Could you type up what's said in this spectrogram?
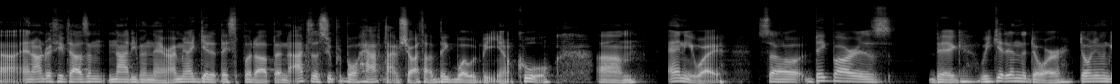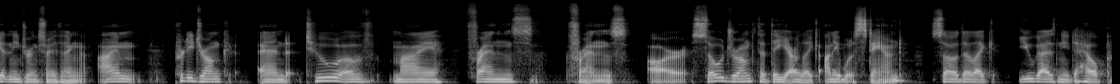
Uh, and Andre 3000, not even there. I mean, I get it, they split up. And after the Super Bowl halftime show, I thought Big Boi would be, you know, cool. Um, anyway, so Big Bar is big. We get in the door, don't even get any drinks or anything. I'm pretty drunk, and two of my friends' friends are so drunk that they are like unable to stand. So they're like, you guys need to help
